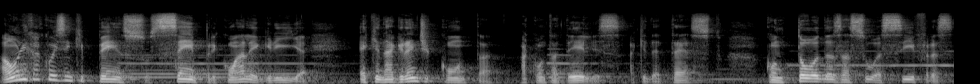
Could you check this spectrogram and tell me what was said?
A única coisa em que penso sempre com alegria é que na grande conta, a conta deles, a que detesto, com todas as suas cifras,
